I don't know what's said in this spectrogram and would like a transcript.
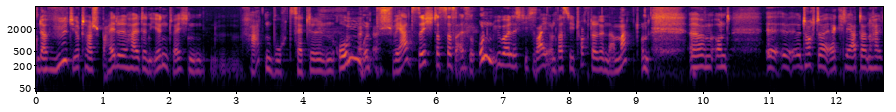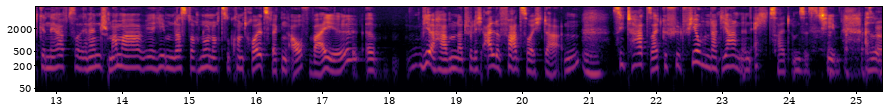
da wühlt Jutta Speidel halt in irgendwelchen Fahrtenbuchzetteln rum und beschwert sich, dass das also unübersichtlich sei und was die Tochter denn da macht. Und, ähm, und äh, äh, Tochter erklärt dann halt genervt so, Mensch, Mama, wir heben das doch nur noch zu Kontrollzwecken auf, weil äh, wir haben natürlich alle Fahrzeugdaten, mhm. Zitat, seit gefühlt 400 Jahren in Echtzeit im System. Also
